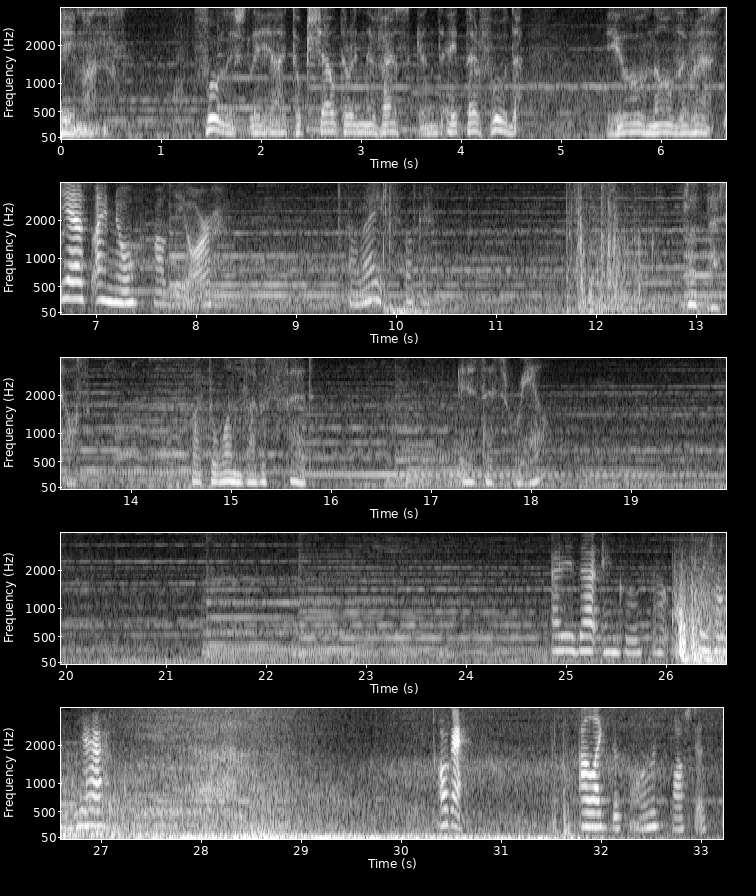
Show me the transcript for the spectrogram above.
Demons. Foolishly, I took shelter in Nevesk and ate their food. You know the rest. Yes, I know how they are. Alright, okay. Blood petals. Like the ones I was fed. Is this real? I did that and gross out the potatoes. Yeah. Okay. I like this one. Let's watch this.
